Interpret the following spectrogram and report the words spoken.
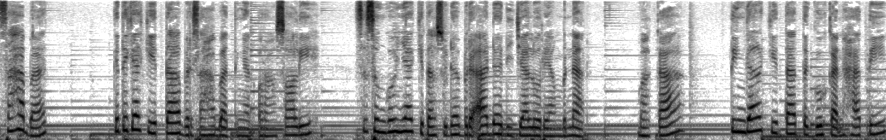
Sahabat, ketika kita bersahabat dengan orang solih, sesungguhnya kita sudah berada di jalur yang benar maka tinggal kita teguhkan hati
